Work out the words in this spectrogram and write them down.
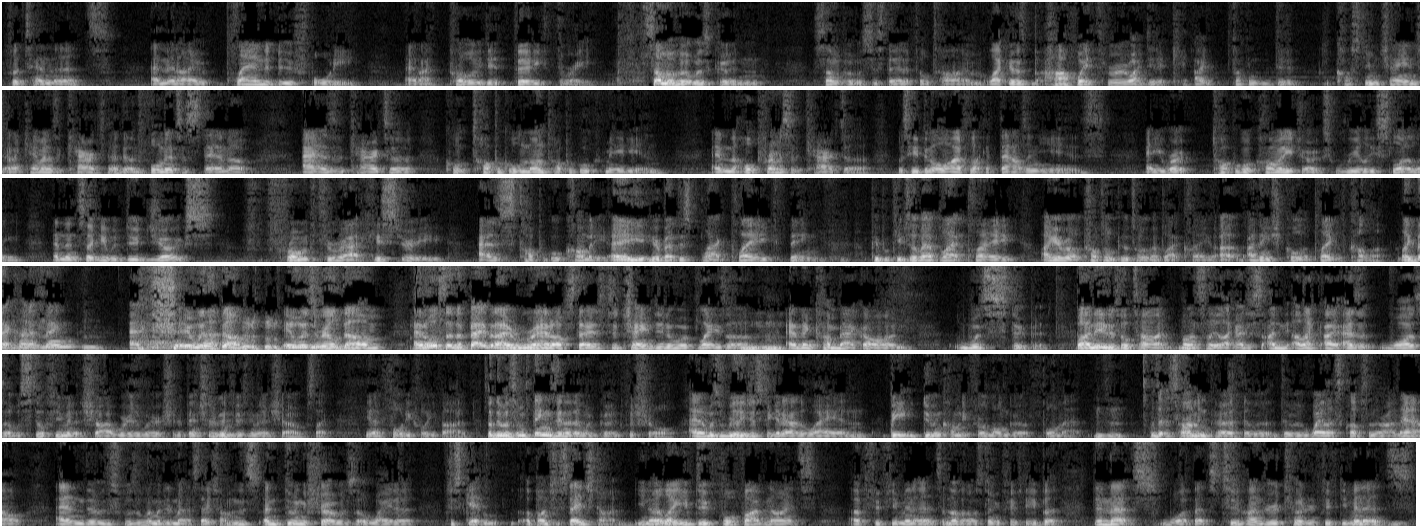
for ten minutes, and then I planned to do forty, and I probably did thirty three. Some of it was good, and some of it was just there to fill time. Like it was halfway through, I did a, I fucking did a costume change, and I came out as a character. I did like four minutes of stand up as a character called Topical Non-Topical Comedian, and the whole premise of the character was he'd been alive for like a thousand years, and he wrote topical comedy jokes really slowly, and then so he would do jokes from throughout history as topical comedy. Hey, you hear about this Black Plague thing? People keep talking about Black Plague. I get real comfortable with people talking about Black Plague. I, I think you should call it Plague of Color, like that kind of mm-hmm. thing. Mm. And it was dumb. it was real dumb. And also the fact that I ran off stage to change into a blazer mm-hmm. and then come back on was stupid. But I needed to fill time. Mm. Honestly, like I just, I, like, I, as it was, it was still a few minutes shy really where it should have been. It should have been a 50 minute show. It was like, you know, 40, 45. But there were some things in it that were good for sure. And it was really just to get out of the way and be doing comedy for a longer format. Mm-hmm. Because at the time in Perth, there were, there were way less clubs than there are now. And there was, this was a limited amount of stage time. And, this, and doing a show was a way to just get a bunch of stage time. You know, like you do four or five nights of 50 minutes. And not that I was doing 50, but then that's what? That's 200, 250 minutes.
